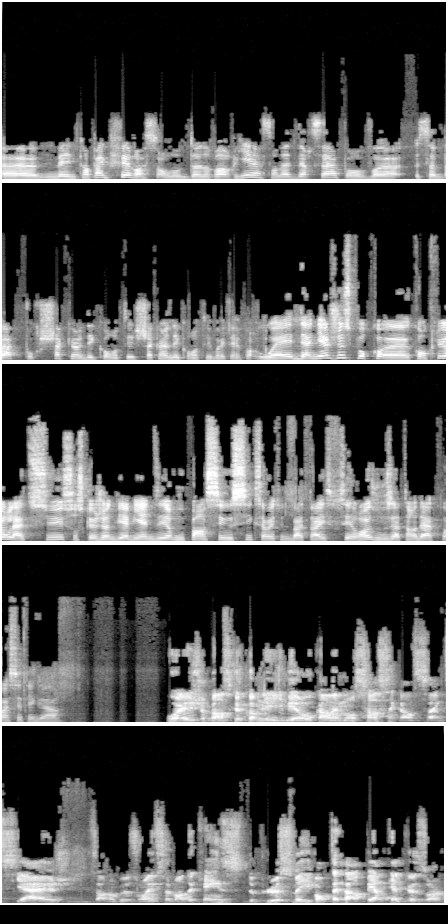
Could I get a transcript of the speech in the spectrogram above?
euh, mais une campagne féroce. On ne donnera rien à son adversaire, puis on va se battre pour chacun des comtés. Chacun des comtés va être important. Oui, Daniel, juste pour conclure là-dessus, sur ce que Geneviève vient de dire, vous pensez aussi que ça va être une bataille féroce. Vous vous attendez à quoi à oui, je pense que comme les libéraux, quand même, ont 155 sièges, ils en ont besoin seulement de 15 de plus, mais ils vont peut-être en perdre quelques-uns.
